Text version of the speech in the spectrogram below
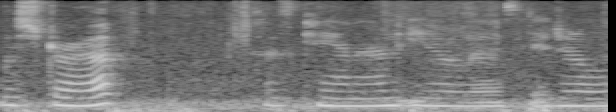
The strap says Canon EOS Digital.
